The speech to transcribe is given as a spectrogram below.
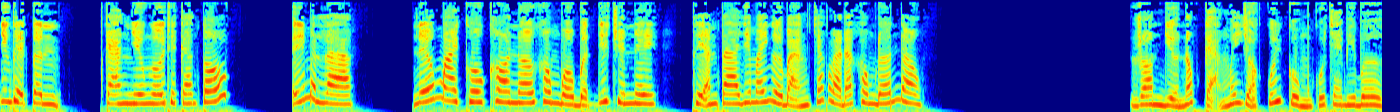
Nhưng thiệt tình, càng nhiều người thì càng tốt. Ý mình là, nếu Michael Connor không bồ bịch với Ginny, thì anh ta với mấy người bạn chắc là đã không đến đâu. Ron vừa nốc cạn mấy giọt cuối cùng của chai bia bơ,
